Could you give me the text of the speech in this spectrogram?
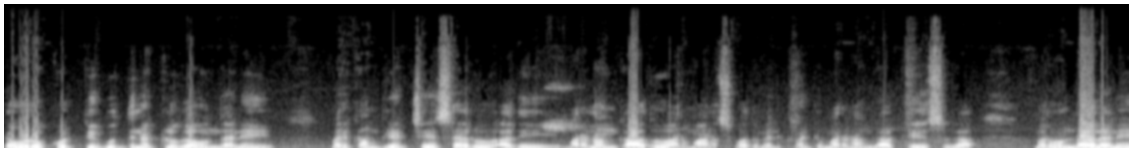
ఎవరో కొట్టి గుద్దినట్లుగా ఉందని మరి కంప్లైంట్ చేశారు. అది మరణం కాదు అనుమానాస్పదమైనటువంటి మరణంగా కేసుగా మరి ఉండాలని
